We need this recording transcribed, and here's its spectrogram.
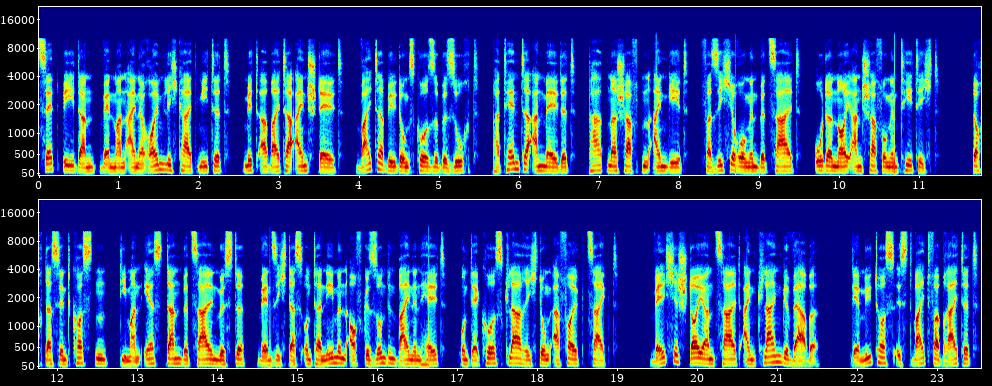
ZB dann, wenn man eine Räumlichkeit mietet, Mitarbeiter einstellt, Weiterbildungskurse besucht, Patente anmeldet, Partnerschaften eingeht, Versicherungen bezahlt oder Neuanschaffungen tätigt doch das sind Kosten, die man erst dann bezahlen müsste, wenn sich das Unternehmen auf gesunden Beinen hält und der Kurs klar Richtung Erfolg zeigt. Welche Steuern zahlt ein Kleingewerbe? Der Mythos ist weit verbreitet,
